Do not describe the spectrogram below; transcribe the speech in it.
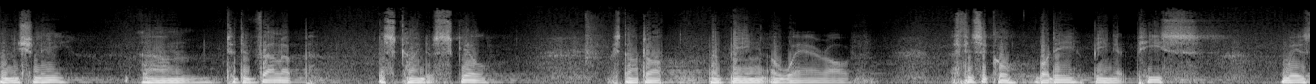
Initially, um, to develop this kind of skill, we start off by being aware of the physical body, being at peace with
